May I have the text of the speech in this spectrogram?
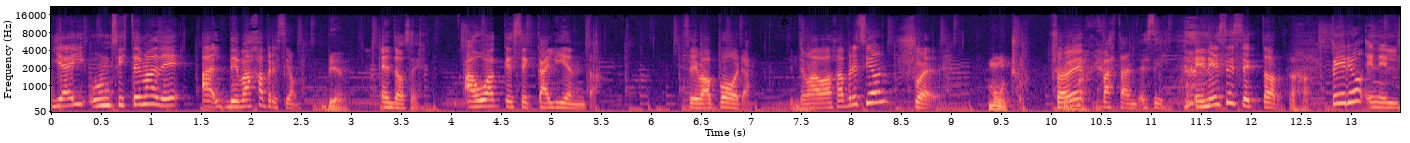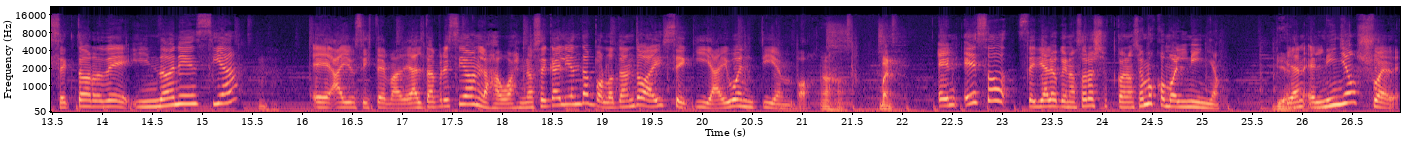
y hay un sistema de, de baja presión. Bien. Entonces, agua que se calienta, se evapora. Sistema de baja presión, llueve. Mucho. Llueve bastante, sí. En ese sector. Ajá. Pero en el sector de Indonesia eh, hay un sistema de alta presión, las aguas no se calientan, por lo tanto hay sequía, hay buen tiempo. Ajá. Bueno, En eso sería lo que nosotros conocemos como el niño. bien. El niño llueve.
